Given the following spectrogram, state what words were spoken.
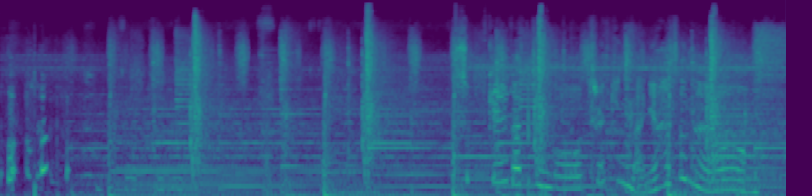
숲길 같은 거 트레킹 많이 하잖아요.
